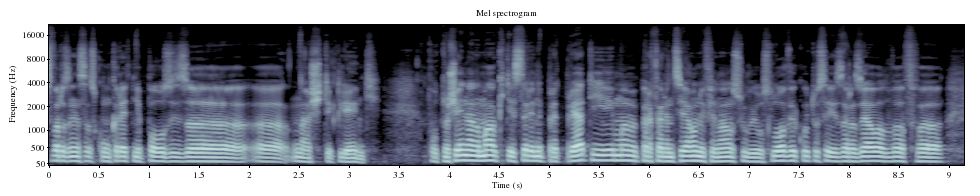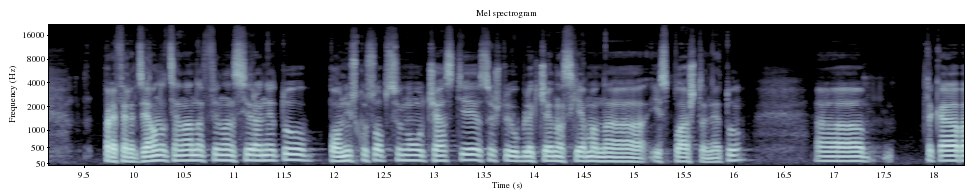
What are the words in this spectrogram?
свързани с конкретни ползи за нашите клиенти. По отношение на малките и средни предприятия имаме преференциални финансови условия, които се изразяват в преференциална цена на финансирането, по-низко собствено участие, също и облегчена схема на изплащането. А, така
